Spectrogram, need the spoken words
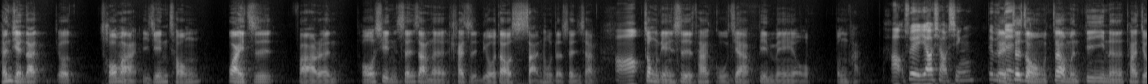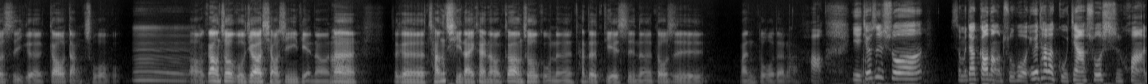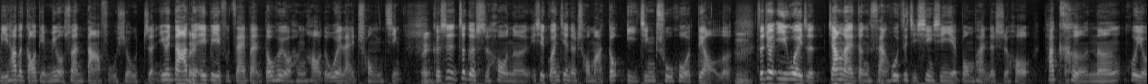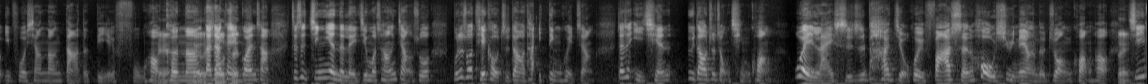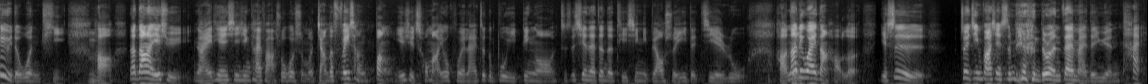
很简单，就筹码已经从外资、法人、投信身上呢，开始流到散户的身上。好，重点是它股价并没有崩盘。好，所以要小心，对不对？这种在我们定义呢，它就是一个高档出货股。嗯，哦，高档出货股就要小心一点哦。那这个长期来看哦，高档出货股呢，它的跌势呢都是蛮多的啦。好，也就是说。什么叫高档出货？因为它的股价，说实话，离它的高点没有算大幅修正。因为大家对 ABF 载板都会有很好的未来憧憬。对。可是这个时候呢，一些关键的筹码都已经出货掉了。嗯。这就意味着，将来等散户自己信心也崩盘的时候，它可能会有一波相当大的跌幅。哈，可能大家可以观察，这是经验的累积。我们常常讲说，不是说铁口直断，它一定会这样。但是以前遇到这种情况。未来十之八九会发生后续那样的状况，哈，对，几率的问题。好，那当然，也许哪一天新兴开法说或什么讲的非常棒，也许筹码又回来，这个不一定哦。只是现在真的提醒你不要随意的介入。好，那另外一档好了，也是最近发现身边很多人在买的元泰，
